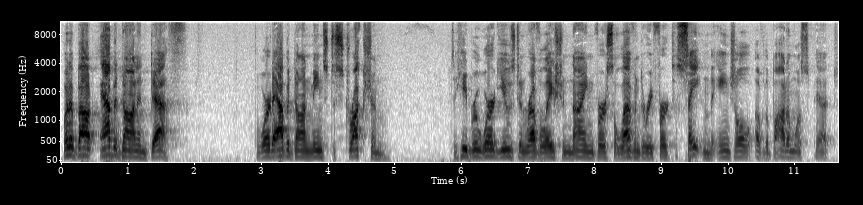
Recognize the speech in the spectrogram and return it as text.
What about Abaddon and death? The word Abaddon means destruction. It's a Hebrew word used in Revelation 9, verse 11, to refer to Satan, the angel of the bottomless pit.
